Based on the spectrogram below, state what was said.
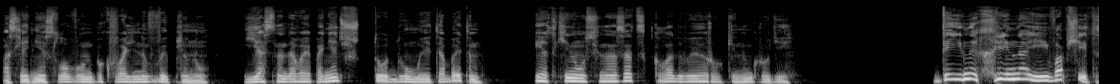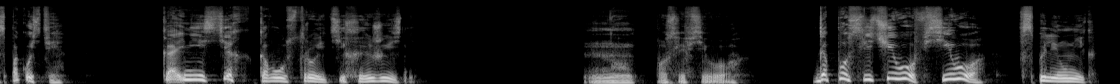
Последнее слово он буквально выплюнул, ясно давая понять, что думает об этом, и откинулся назад, складывая руки на груди. Да и нахрена ей вообще это спокойствие? Кай не из тех, кого устроит тихая жизнь. Но после всего... «Да после чего всего?» — вспылил Ник.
